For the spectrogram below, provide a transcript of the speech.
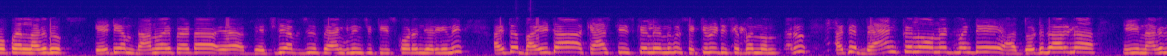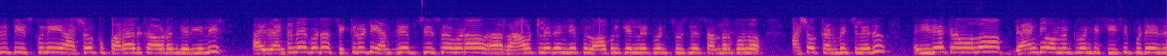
రూపాయల నగదు ఏటీఎం దానవాయిపేట హెచ్డిఎఫ్సి బ్యాంక్ నుంచి తీసుకోవడం జరిగింది. అయితే బయట క్యాష్ తీసుకెళ్ళేందుకు సెక్యూరిటీ సిబ్బంది ఉన్నారు. అయితే బ్యాంకులో ఉన్నటువంటి దొడ్డుదారిన ఈ నగదు తీసుకుని అశోక్ పరారు కావడం జరిగింది. అది వెంటనే కూడా సెక్యూరిటీ ఎంతసేపు చూసినా కూడా రావట్లేదు రావట్లేదని చెప్పి లోపలికి వెళ్ళినటువంటి చూసిన సందర్భంలో అశోక్ కనిపించలేదు. ఇదే క్రమంలో బ్యాంక్లో ఉన్నటువంటి సీసీ ఫుటేజ్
